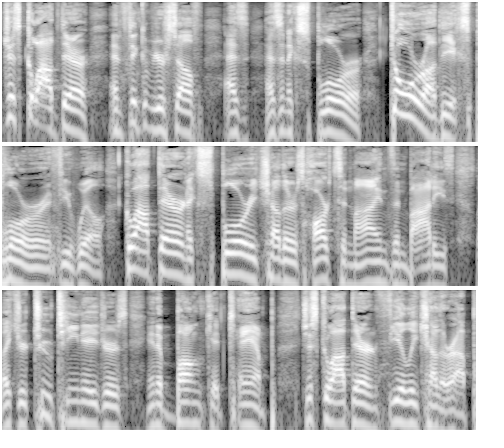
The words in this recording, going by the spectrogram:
Just go out there and think of yourself as as an explorer, Dora the explorer, if you will. Go out there and explore each other's hearts and minds and bodies like you're two teenagers in a bunk at camp. Just go out there and feel each other up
